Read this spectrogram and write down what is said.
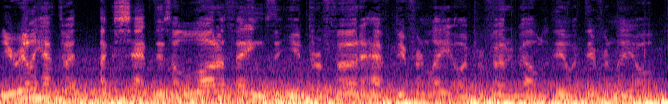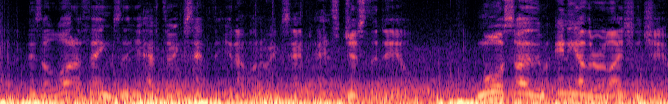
you really have to accept there's a lot of things that you'd prefer to have differently or prefer to be able to deal with differently or there's a lot of things that you have to accept that you don't want to accept it's just the deal. More so than any other relationship.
